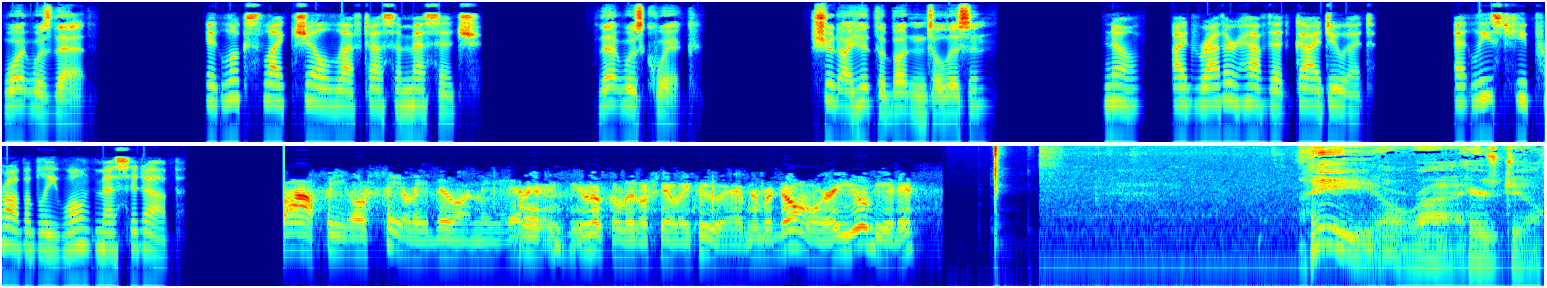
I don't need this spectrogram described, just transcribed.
What was that? It looks like Jill left us a message. That was quick. Should I hit the button to listen? No, I'd rather have that guy do it. At least he probably won't mess it up. I feel silly doing this. Well, you look a little silly too, Abner, but don't worry, you'll get it. Hey, all right, here's Jill.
